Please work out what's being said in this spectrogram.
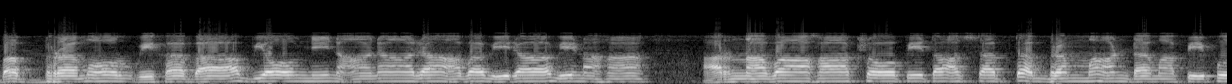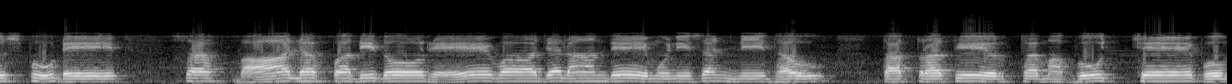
बभ्रमुर्विहगाव्योम्नि नानारावविराविणः अर्णवाहाक्षोपिताः सप्तब्रह्माण्डमपि पुस्फुटे स बालः रेवाजलान्दे मुनिसन्निधौ तत्र तीर्थमभूच्छेपुं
